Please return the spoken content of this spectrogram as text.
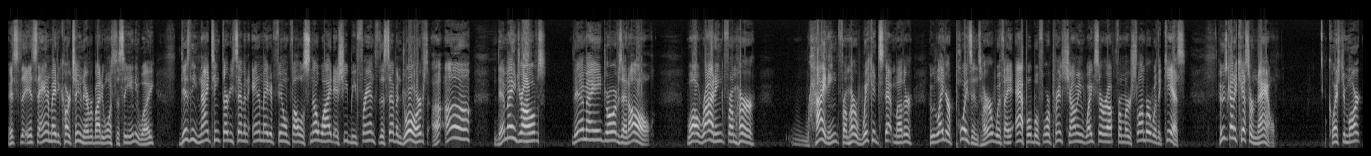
It's the, it's the animated cartoon everybody wants to see anyway. Disney's 1937 animated film follows Snow White as she befriends the seven dwarfs. Uh uh. Them ain't dwarfs. Them ain't dwarfs at all while riding from her hiding from her wicked stepmother who later poisons her with an apple before Prince Charming wakes her up from her slumber with a kiss. Who's going to kiss her now? Question mark.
